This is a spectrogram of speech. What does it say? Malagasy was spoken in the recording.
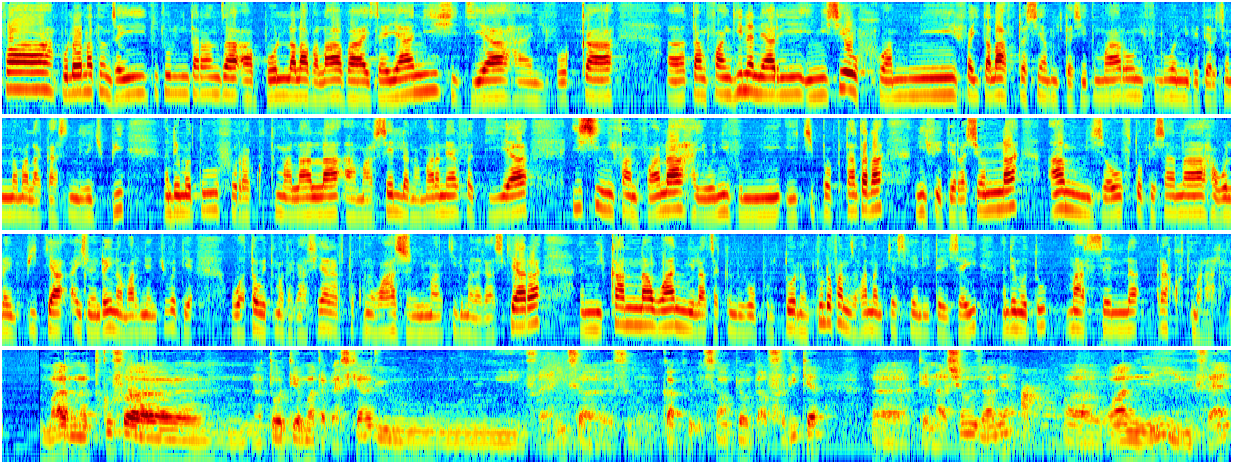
Fa mbola ao anatin'izay tontolon'ny taranja baolina lavalava izay ihany dia nivoaka tamin'ny fahanginany ary niseho amin'ny fahitalavitra sy amin'ny gazety maro ny filohan'ny Federasiona malagasin'ny Rugby, Andriamatoa Rakotomalala Marcel. Nambarany ary fa dia hisy ny fanovana eo anivon'ny ekipa mpitantana ny federasiona Amin'izao fotoam-piasana Olaimpika izao indray, nambarany ihany koa fa dia ho atao eto Madagasikara ary tokony ho azon'ny Marquis de Madagascar ny can ho an'ny latsaky ny roapolo taona. Mitondra fanazavana mikasika ny ritra izay Andriamatoa Marcel Rakotomalala. Marina tokoa fa natao aty Madagasikara io vin io, champion d'Afrique des nations izany ho an'ny vin.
